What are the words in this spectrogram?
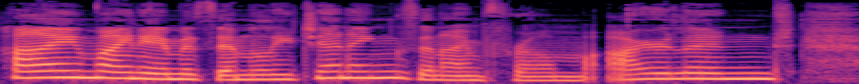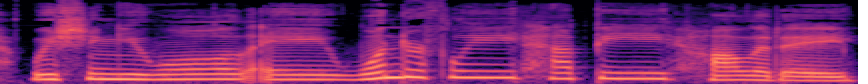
Hi, my name is Emily Jennings and I'm from Ireland. Wishing you all a wonderfully happy holiday.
